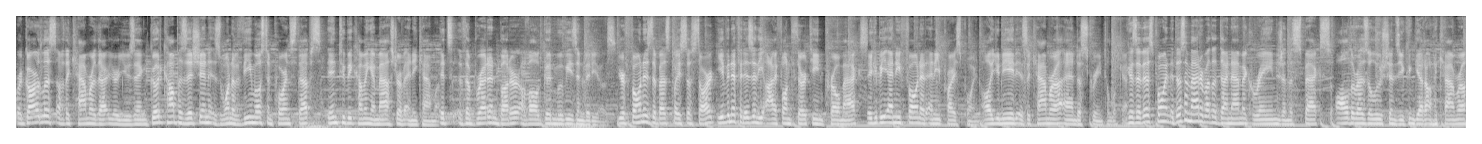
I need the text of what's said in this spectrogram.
Regardless of the camera that you're using, good composition is one of the most important steps into becoming a master of any camera. It's the bread and butter of all good movies and videos. Your phone is the best place to start, even if it isn't the iPhone 13 Pro Max. It could be any phone at any price point. All you need is a camera and a screen to look at. Because at this point, it doesn't matter about the dynamic range and the specs, all the resolutions you can get on a camera.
